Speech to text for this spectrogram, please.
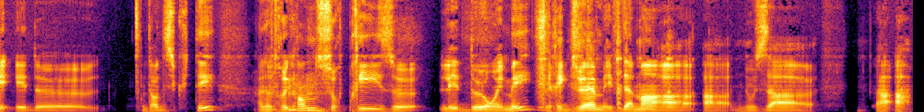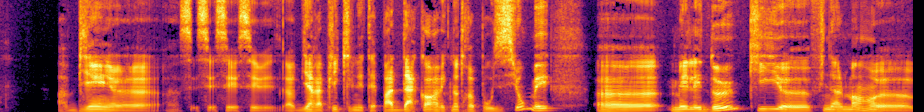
et, et de d'en discuter. À notre grande surprise, euh, les deux ont aimé. Éric Duhem, évidemment, a, a- nous a, a, bien, euh, c'est- c'est- a bien rappelé qu'il n'était pas d'accord avec notre position, mais, euh, mais les deux qui euh, finalement euh,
